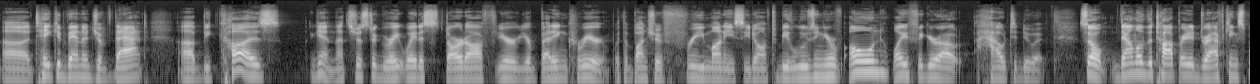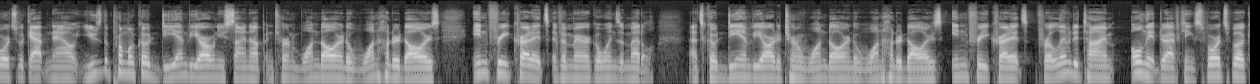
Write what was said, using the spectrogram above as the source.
Uh, take advantage of that uh, because again, that's just a great way to start off your your betting career with a bunch of free money so you don't have to be losing your own while you figure out how to do it. So, download the top-rated DraftKings Sportsbook app now. Use the promo code DNVR when you sign up and turn $1 into $100 in free credits if America wins a medal. That's code DNVR to turn $1 into $100 in free credits for a limited time only at DraftKings Sportsbook.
